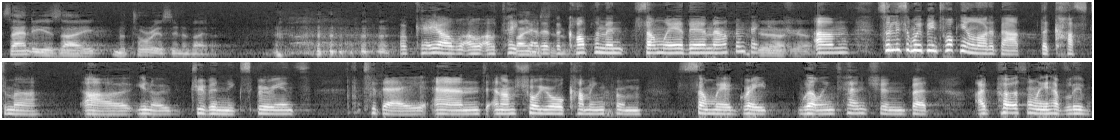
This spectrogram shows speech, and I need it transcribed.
Sandy is a notorious innovator. okay, I'll, I'll, I'll take Famous that as a compliment somewhere there, Malcolm. Thank yeah, you. Yeah. Um, so, listen, we've been talking a lot about the customer uh, you know, driven experience today. And, and I'm sure you're all coming from somewhere great, well intentioned, but I personally have lived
